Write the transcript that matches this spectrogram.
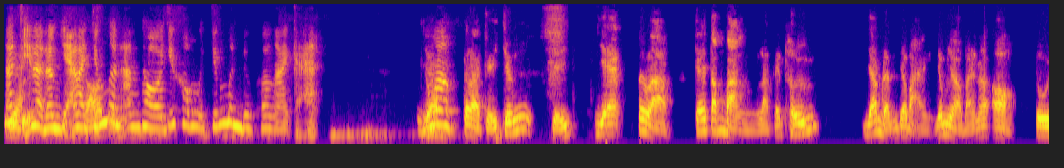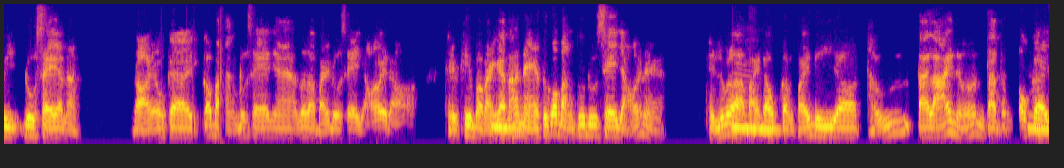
nó yeah. chỉ là đơn giản là đó. chứng minh anh thôi chứ không được chứng minh được hơn ai cả đúng yeah. không tức là chỉ chứng chỉ giác tức là cái tấm bằng là cái thứ giám định cho bạn giống như là bạn nói ồ tôi đua xe nè rồi ok có bằng đua xe nha tức là bạn đua xe giỏi rồi đó thì khi mà bạn ừ. ra nói nè tôi có bằng tôi đua xe giỏi nè thì lúc đó ừ. bạn đâu cần phải đi uh, thử tay lái nữa người ta ok ừ.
